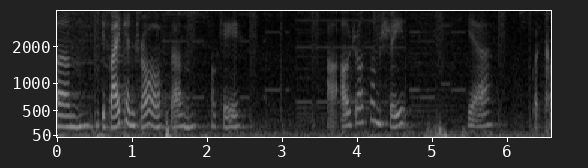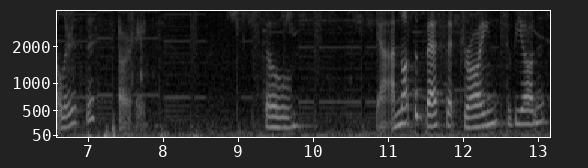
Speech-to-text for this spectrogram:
Um, if I can draw some, okay. Uh, I'll draw some shades. Yeah. What color is this? Alright. So, yeah, I'm not the best at drawing, to be honest.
